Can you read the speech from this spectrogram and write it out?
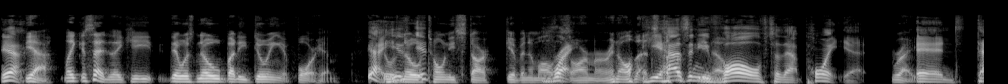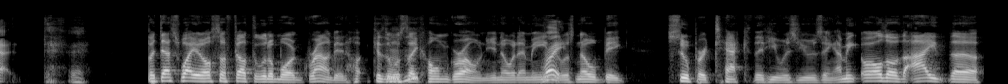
yeah, Yeah, like I said, like he there was nobody doing it for him. Yeah. There was no it- Tony Stark giving him all Right. his armor and all that. he stuff, hasn't you know? evolved to that point yet, right? and that. but that's why it also felt a little more grounded because it was Mhm. like homegrown. You know what I mean? Right. There was no big super tech that he was using. I mean, although the eye the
